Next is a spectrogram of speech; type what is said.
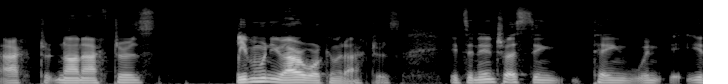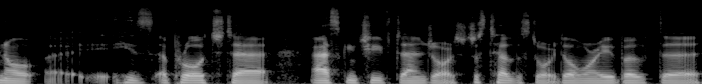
actor non actors, even when you are working with actors, it's an interesting thing when you know uh, his approach to asking Chief Dan George just tell the story, don't worry about the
